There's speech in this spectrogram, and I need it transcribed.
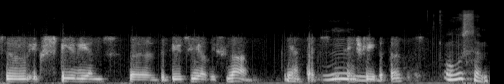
to experience the, the beauty of Islam. Yeah, that's essentially the purpose. Awesome.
